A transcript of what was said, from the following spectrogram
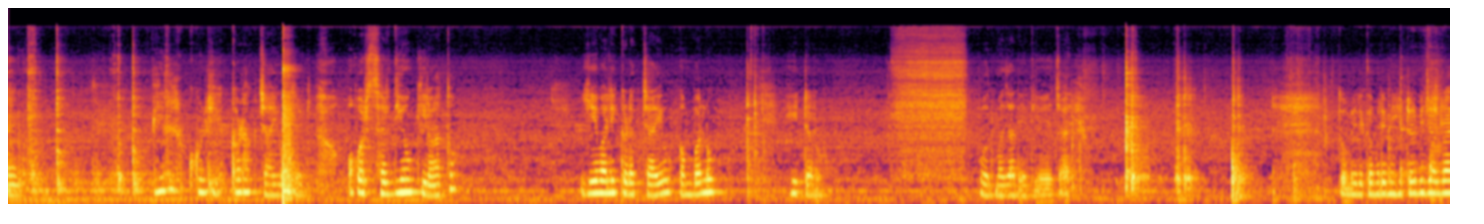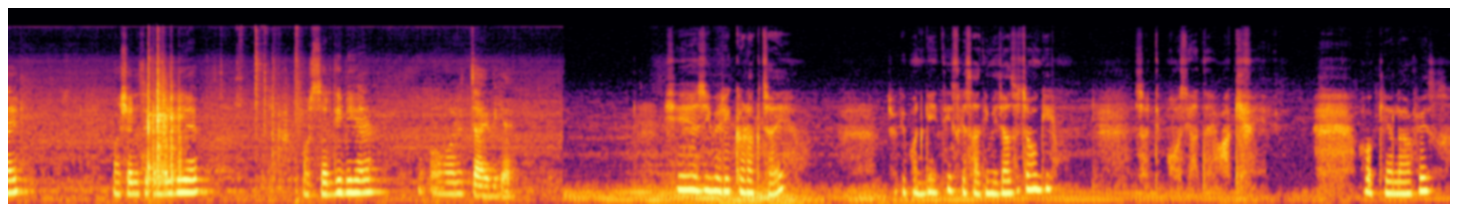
बिल्कुल ही कड़क चाय हो जाएगी। और सर्दियों की रात हो ये वाली कड़क चाय हो, कंबल हो हीटर। हो बहुत मज़ा देती है ये चाय। तो मेरे कमरे में हीटर भी जल रहा है। माशाल्लाह से कंबल भी है और सर्दी भी है और चाय भी है। ये जी मेरी कड़क चाय, जो कि बन गई थी। इसके साथ ही मैं इजाज़त चाहूँगी। सर्दी बहुत ज़्यादा है वाकई ओके, अल्लाह हाफिज़।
